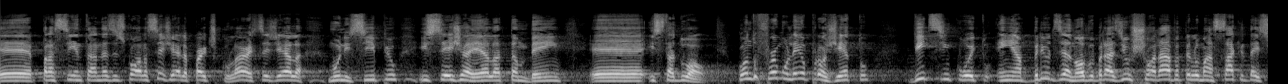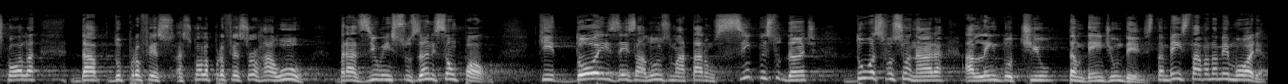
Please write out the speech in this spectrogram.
É, para se entrar nas escolas, seja ela particular, seja ela município e seja ela também é, estadual. Quando formulei o projeto 258, em abril 19, o Brasil chorava pelo massacre da escola, da, do professor, a escola Professor Raul, Brasil, em Suzano e São Paulo que dois ex-alunos mataram cinco estudantes, duas funcionárias, além do tio também de um deles. Também estava na memória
